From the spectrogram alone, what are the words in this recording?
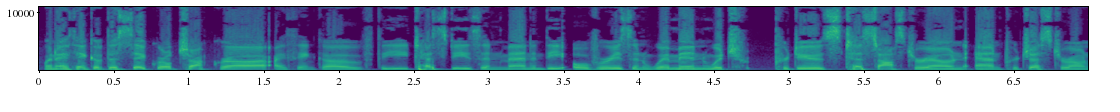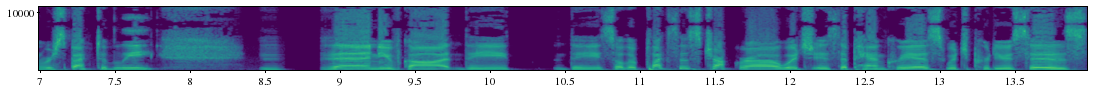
When I think of the sacral chakra, I think of the testes in men and the ovaries in women, which produce testosterone and progesterone, respectively. Then you've got the the solar plexus chakra, which is the pancreas, which produces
